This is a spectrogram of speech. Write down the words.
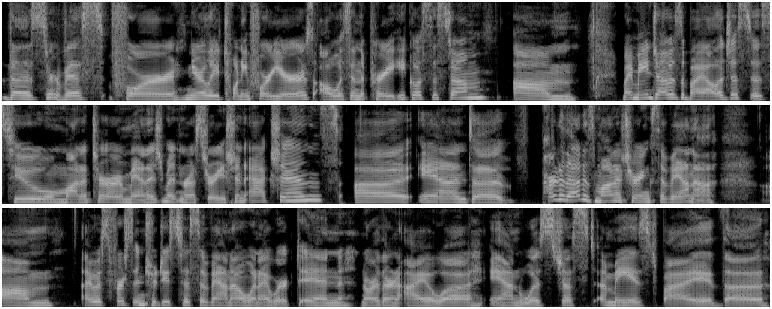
the service for nearly 24 years, all within the prairie ecosystem. Um, my main job as a biologist is to monitor our management and restoration actions. Uh, and uh, part of that is monitoring savanna. Um, I was first introduced to savanna when I worked in northern Iowa and was just amazed by the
